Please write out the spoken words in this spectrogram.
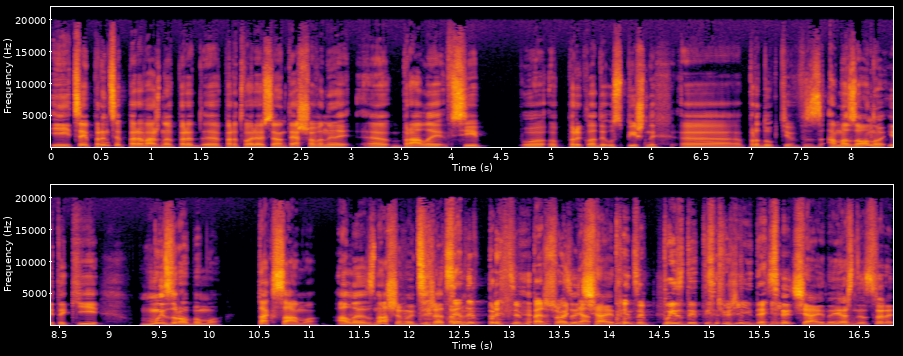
І цей принцип переважно е, перетворювався на те, що вони е, брали всі. Приклади успішних е, продуктів з Амазону і такі: ми зробимо так само, але з нашими бюджетами. Це не принцип першого дня, це принцип пиздити чужі ідеї. Звичайно, я ж не спер...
